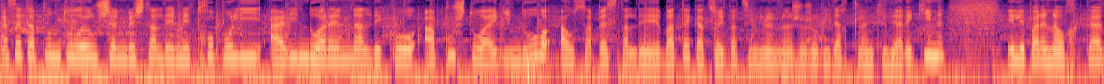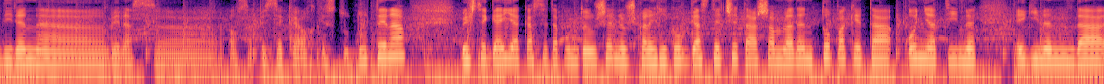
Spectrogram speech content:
Gazeta puntu eusen bestalde metropoli harinduaren aldeko apustua egindu, hau zapez talde batek, atzoa ipatzen ginen Jojo Bidart lankidearekin, eleparen aurka diren uh, beraz hau uh, zapezek aurkeztu dutena. Beste gaiak gazeta puntu eusen Euskal Herriko gaztetxe eta asambladen topaketa oinatin eginen da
